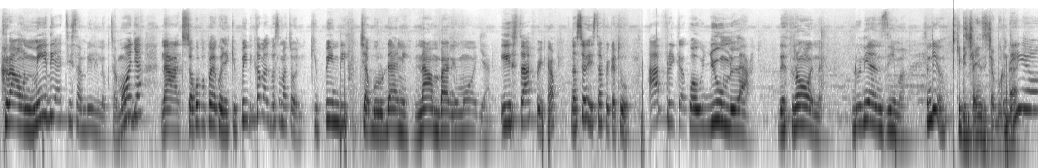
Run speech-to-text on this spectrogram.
crown media 92.1 na tutakuwa pale kwenye kipindi kama alivyosema tony kipindi cha burudani nambari moja. East africa na sio east africa tu afrika kwa ujumla the throne dunia nzima. Si ndio? Kiti cha enzi cha burudani. ndio.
